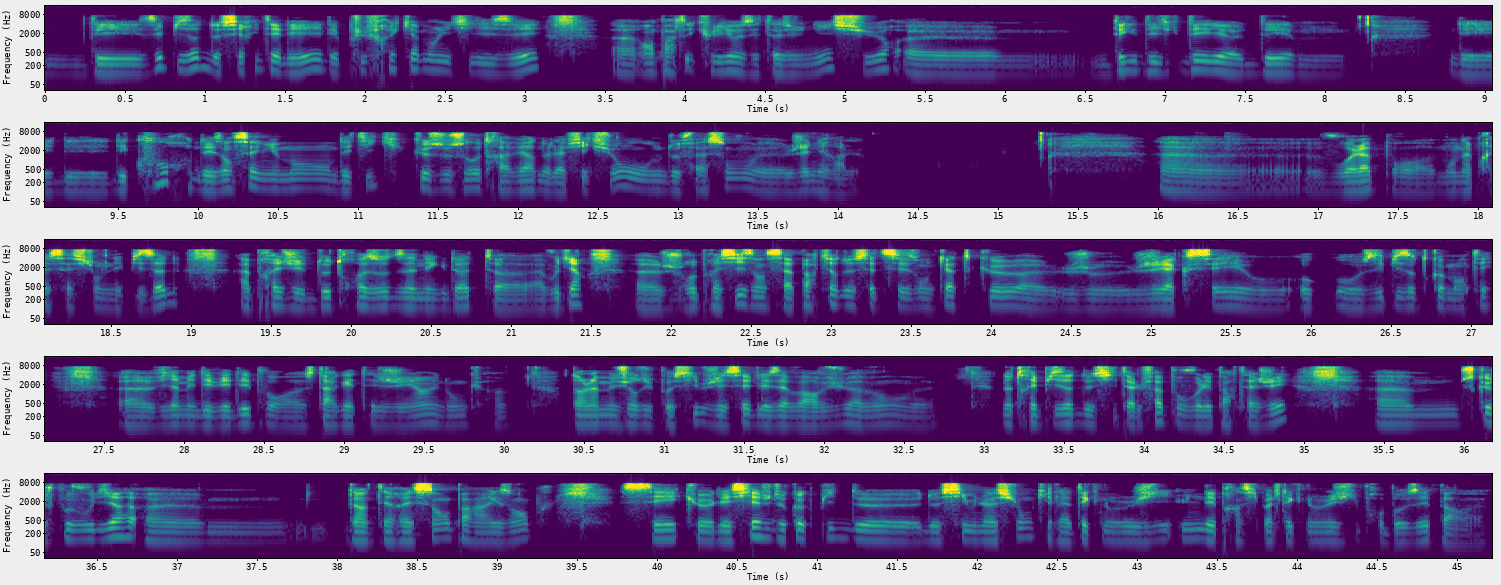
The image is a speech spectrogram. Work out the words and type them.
des épisodes de séries télé les plus fréquemment utilisés, en particulier aux États-Unis, sur hum, des, cours, des enseignements d'éthique, que ce soit au travers de la fiction ou de façon générale. Euh, voilà pour mon appréciation de l'épisode. Après, j'ai deux trois autres anecdotes euh, à vous dire. Euh, je reprécise, hein, c'est à partir de cette saison 4 que euh, j'ai accès aux, épisodes commentés euh, via mes DVD pour euh, Stargate SG1 et donc euh, dans la mesure du possible, j'essaie de les avoir vus avant euh, notre épisode de Site Alpha pour vous les partager. Euh, ce que je peux vous dire euh, d'intéressant, par exemple, c'est que les sièges de cockpit de, simulation, qui est la technologie, une des principales technologies proposées par euh,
